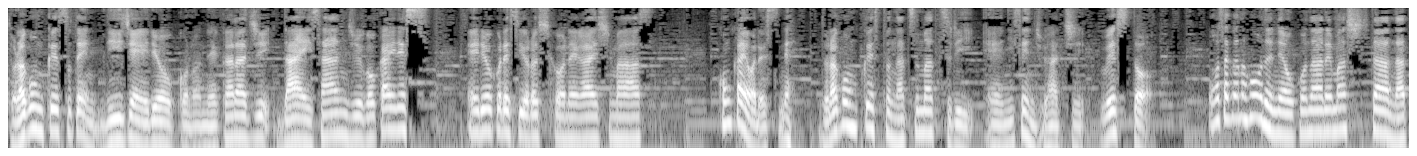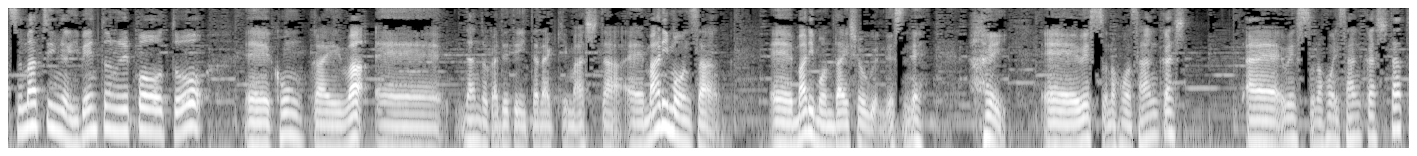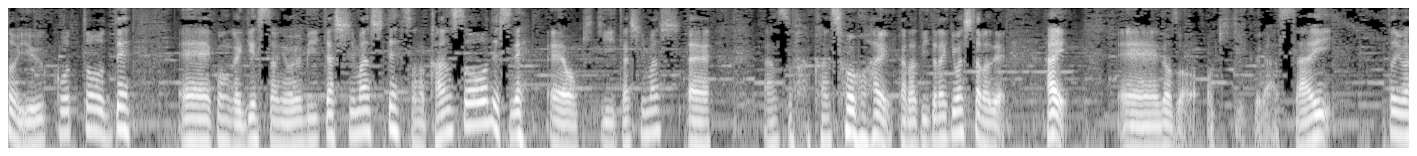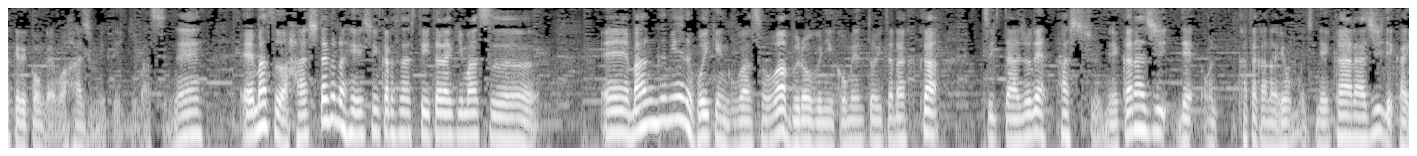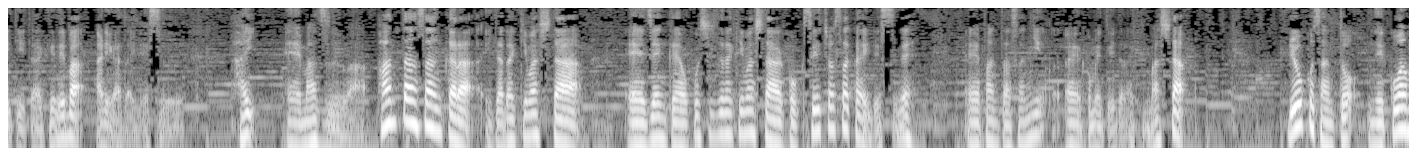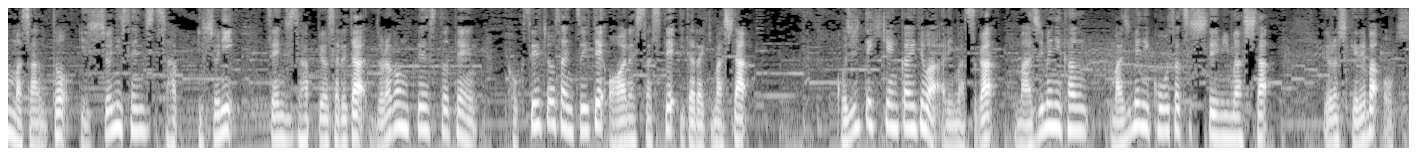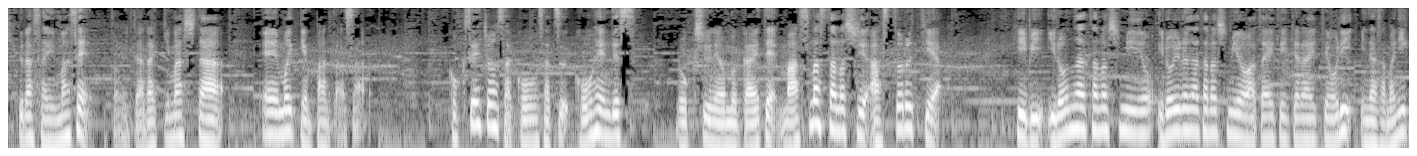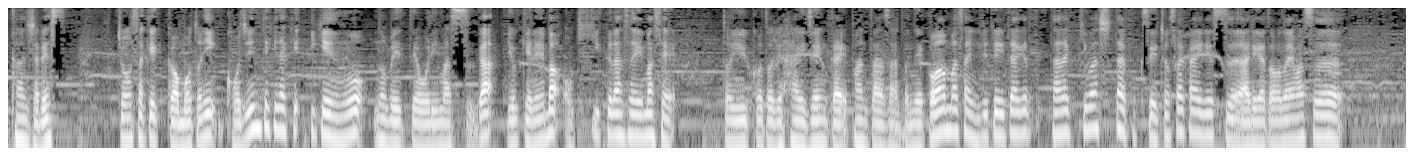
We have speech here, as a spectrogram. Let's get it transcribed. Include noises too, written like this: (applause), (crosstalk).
ドラゴンクエスト 10DJ りょうこのネカラジ第35回です。えー、りょうこです。よろしくお願いします。今回はですね、ドラゴンクエスト夏祭り、えー2018ウエスト、大阪の方でね、行われました夏祭りのイベントのレポートを、えー今回は、えー何度か出ていただきました、えーマリモンさん、えーマリモン大将軍ですね。はい。えーウエストの方参加し、えーウエストの方に参加したということで、えー今回ゲストにお呼びいたしまして、その感想をですね、えーお聞きいたしまし、えー感想、(laughs) 感想を、はい、語っていただきましたので、はい、えーどうぞお聞きください。というわけで今回も始めていきますね。えーまずはハッシュタグの返信からさせていただきます。えー番組へのご意見ご感想はブログにコメントいただくか、ツイッター上でハッシュネカラジで、カタカナ4文字ネカラジで書いていただければありがたいです。はい。えーまずはパンタンさんからいただきました。えー前回お越しいただきました国勢調査会ですね。えーパンタンさんに、えコメントいただきました。りょうこさんと猫アンマさんと一緒に先日は、一緒に先日発表されたドラゴンクエスト10国勢調査についてお話しさせていただきました。個人的見解ではありますが、真面目にかん、真面目に考察してみました。よろしければお聞きくださいませ。といただきました。えーもう一件パンタンさん。国勢調査考察後編です。6周年を迎えて、ますます楽しいアストルティア。日々、いろんな楽しみを、いろいろな楽しみを与えていただいており、皆様に感謝です。調査結果をもとに個人的な意見を述べておりますが、よければお聞きくださいませ。ということで、はい、前回パンタンさんと猫ワンマさんに出ていただきました国勢調査会です。ありがとうございます。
